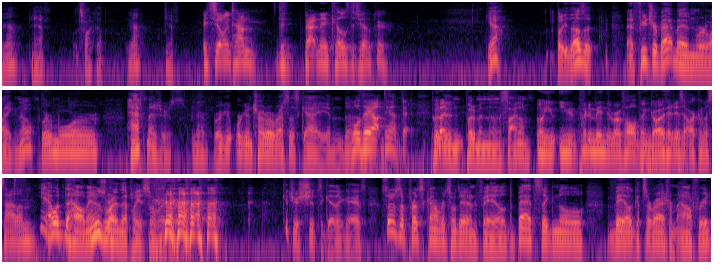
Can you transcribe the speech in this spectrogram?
yeah, Yeah, it's fucked up. Yeah. Yeah, It's the only time the Batman kills the Joker. yeah, but he does it. And future Batman, we're like, no, we're more half measures. We're we're gonna try to arrest this guy and uh, Well, they. They are put but, him in put him in an asylum. Oh, you you put him in the revolving door that is Arkham Asylum. Yeah, what the hell, man? Who's running that place over there? Get your shit together, guys. So there's a press conference where they Vale. The bat signal. Vale gets a ride from Alfred.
